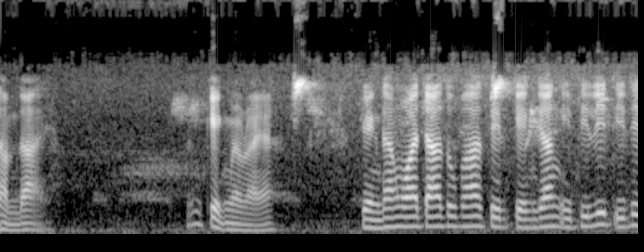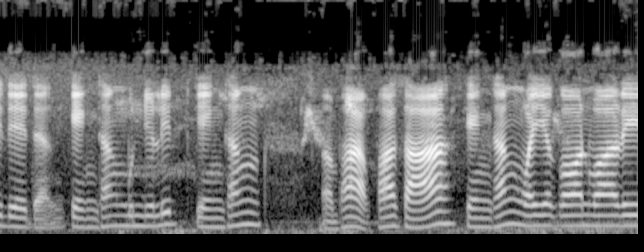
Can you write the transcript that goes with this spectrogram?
ทำได้มันเก่งแบบไหนอะเก่งทั้งวาจาสุภาษิตเก่งทั้งอิทธิฤทธิอิทธิเดชเก่งทั้งบุญยฤทธิ์เก่งทั้งภาคภาษา เก่งทั้งไวยากรณ์วารี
